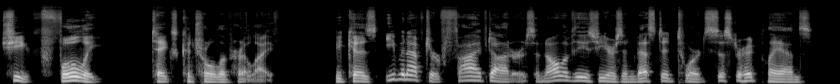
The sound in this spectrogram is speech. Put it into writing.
she fully takes control of her life. Because even after five daughters and all of these years invested towards sisterhood plans,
